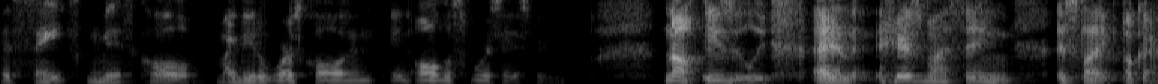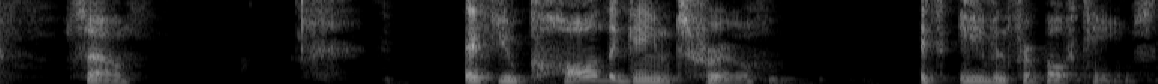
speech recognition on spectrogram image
the Saints missed call might be the worst call in in all of sports history. No, easily. And here's my thing. It's like, okay, so if you call the game true, it's even for both teams.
